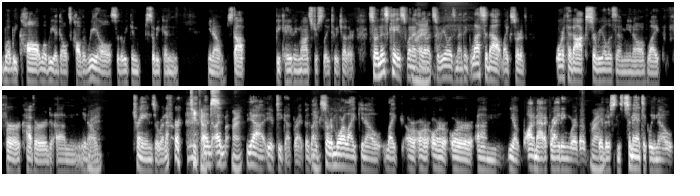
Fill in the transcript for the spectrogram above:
what we call what we adults call the real so that we can so we can you know stop behaving monstrously to each other so in this case when i right. think about surrealism i think less about like sort of orthodox surrealism you know of like fur covered um you know right trains or whatever. Teacups, and, right? Yeah, yeah, teacup, right? But like right. sort of more like you know, like or or or or um, you know, automatic writing where the right. where there's semantically no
